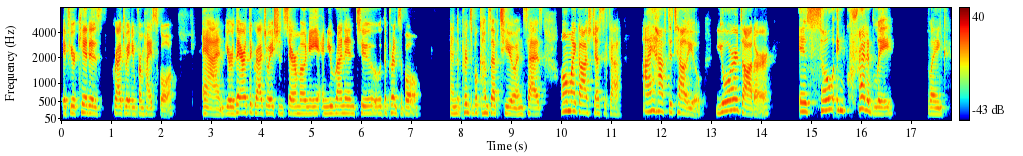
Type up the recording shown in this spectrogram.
if your kid is graduating from high school and you're there at the graduation ceremony and you run into the principal and the principal comes up to you and says oh my gosh jessica I have to tell you, your daughter is so incredibly blank,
